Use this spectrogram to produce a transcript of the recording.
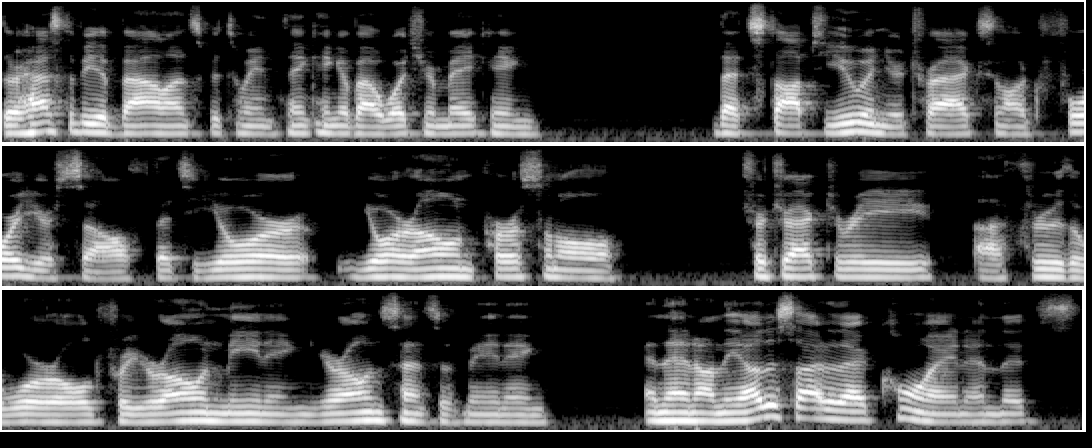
there has to be a balance between thinking about what you're making that stops you in your tracks and like for yourself that's your your own personal trajectory uh, through the world for your own meaning your own sense of meaning. And then on the other side of that coin and it's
